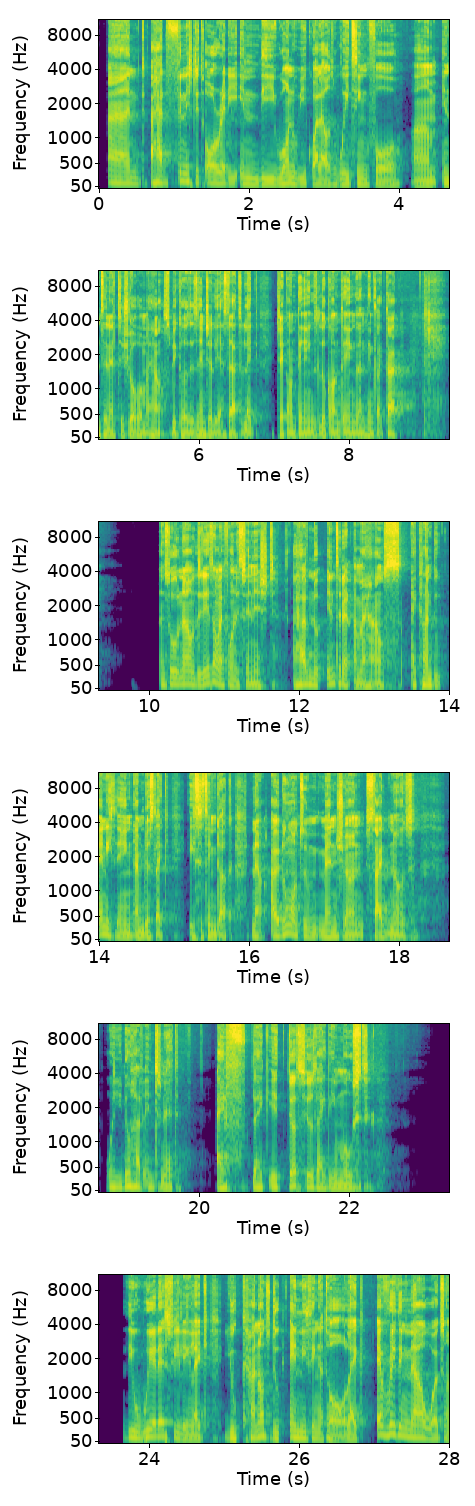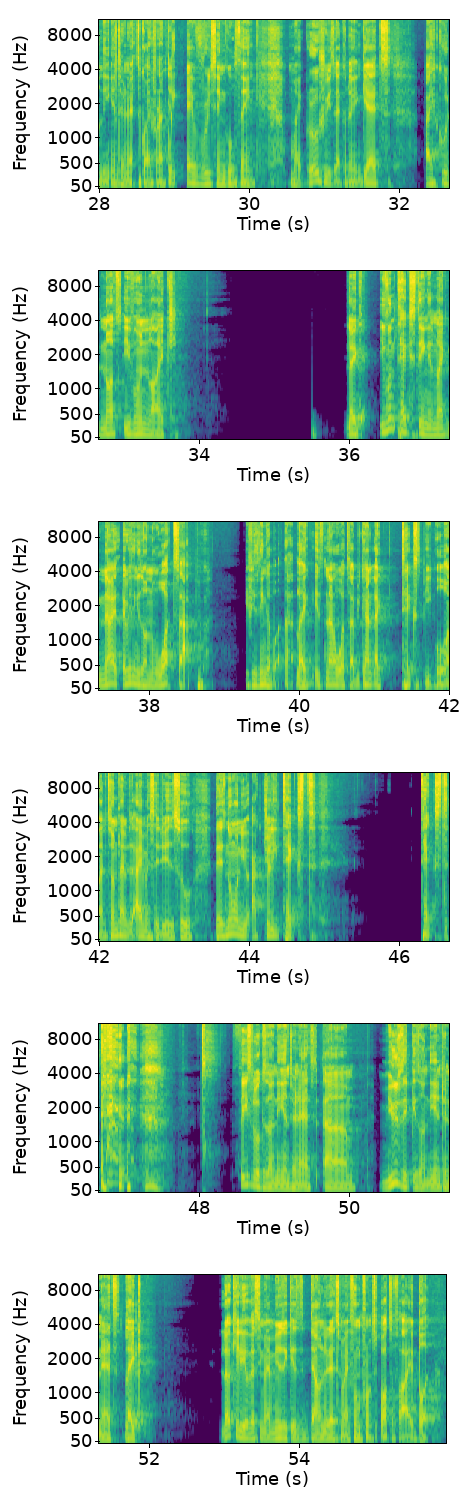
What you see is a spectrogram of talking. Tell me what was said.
And I had finished it already in the one week while I was waiting for um, internet to show up at my house because essentially I started to like check on things, look on things, and things like that. And so now the data on my phone is finished. I have no internet at my house. I can't do anything. I'm just like a sitting duck. Now, I do want to mention, side note, when you don't have internet, I f- like it just feels like the most the weirdest feeling like you cannot do anything at all. Like everything now works on the internet quite frankly. Every single thing. My groceries i couldn't get. I could not even like like even texting and like now everything is on whatsapp. If you think about that like it's now whatsapp. You can't like text people. And sometimes iMessages so there's no one you actually text. Text. Facebook is on the internet. Um music is on the internet. Like luckily, obviously, my music is downloaded to my phone from Spotify. But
